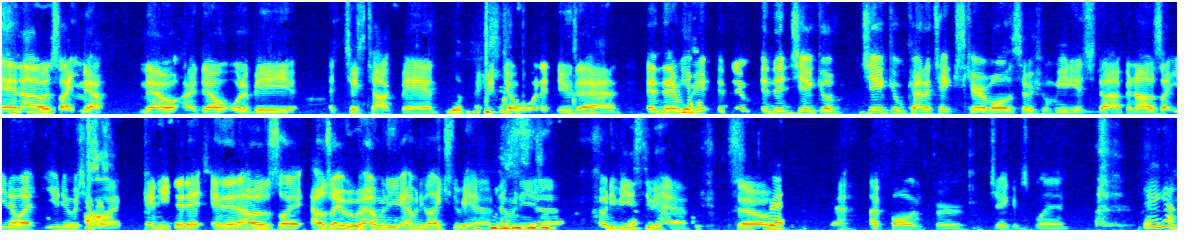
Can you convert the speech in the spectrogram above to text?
and I was like, no, no, I don't want to be a TikTok band. Yep. Like, I don't want to do that. And then Yeah. we, and then, and then Jacob, Jacob kind of takes care of all the social media stuff, and I was like, you know what, you do what you want, and he did it. And then I was like, I was like, ooh, how many, how many likes do we have? How many, uh, how many views do we have? So Right. yeah, I've fallen for Jacob's plan. There you go.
